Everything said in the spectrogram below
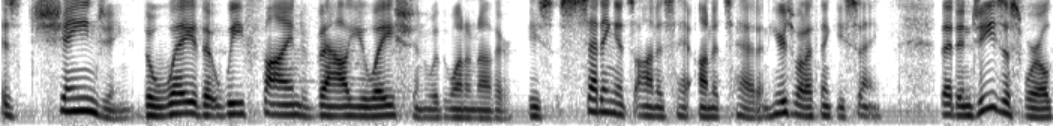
is changing the way that we find valuation with one another. He's setting it on, his, on its head. And here's what I think he's saying that in Jesus' world,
